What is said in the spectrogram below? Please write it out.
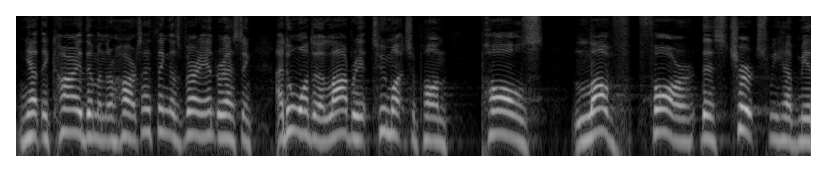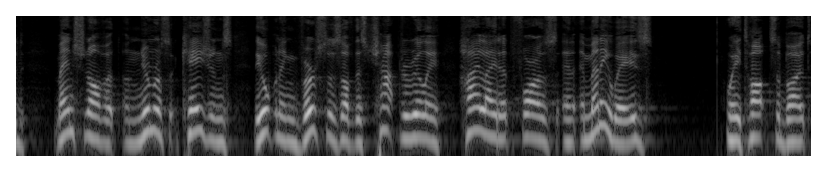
And yet they carried them in their hearts. I think that's very interesting. I don't want to elaborate too much upon Paul's love for this church. We have made mention of it on numerous occasions. The opening verses of this chapter really highlight it for us in, in many ways, where he talks about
